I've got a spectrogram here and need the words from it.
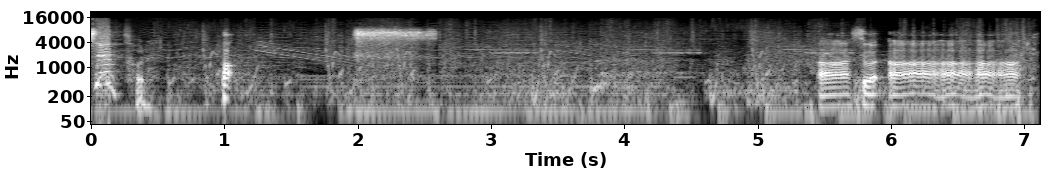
チェッそれあーすごいあーあー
